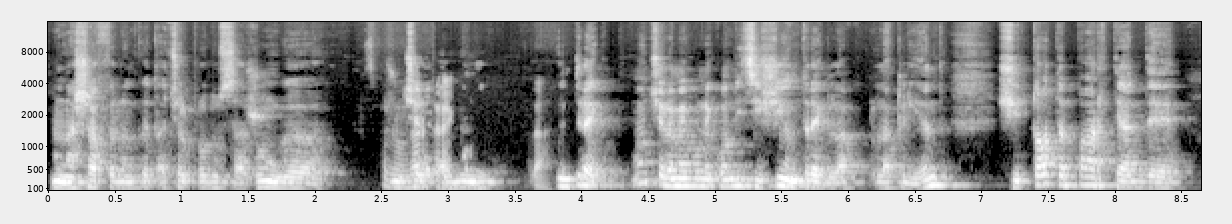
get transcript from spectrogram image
în așa fel încât acel produs să ajungă în cele, mai bune, da. întreg, în cele mai bune condiții și întreg la, la client și toată partea de uh,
